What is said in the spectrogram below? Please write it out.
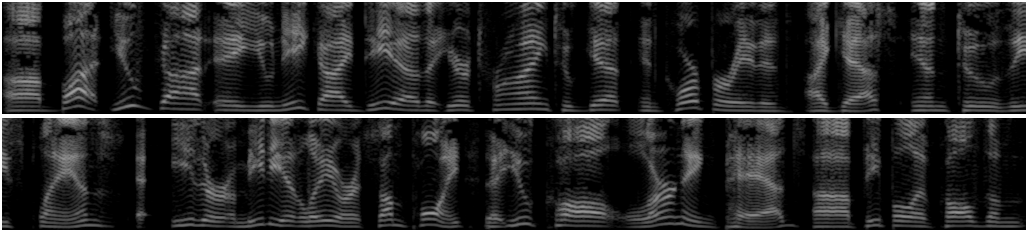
Uh, but you've got a unique idea that you're trying to get incorporated, I guess, into these plans either immediately or at some point that you call learning pads. Uh, people have called them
